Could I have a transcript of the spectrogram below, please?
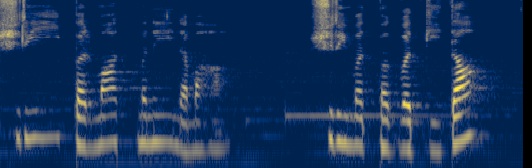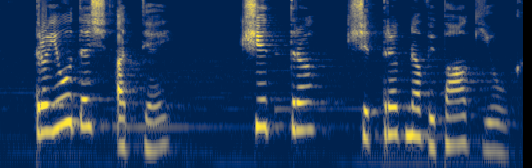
શ્રી પરમાત્મને નમઃ શ્રીમદ ભગવદ્ ગીતા ત્રયોદશ અધ્યાય ક્ષેત્ર ક્ષેત્રજ્ઞ વિભાગ યોગ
